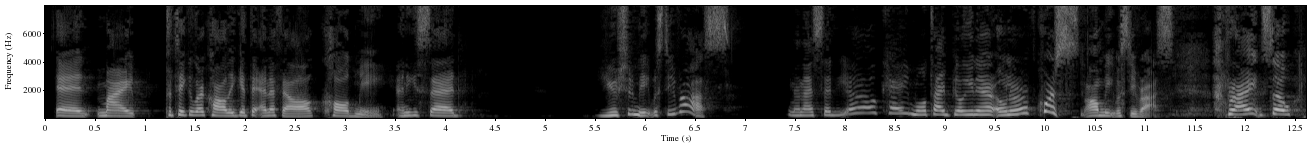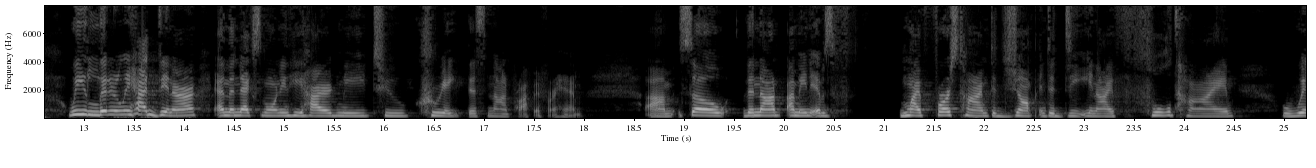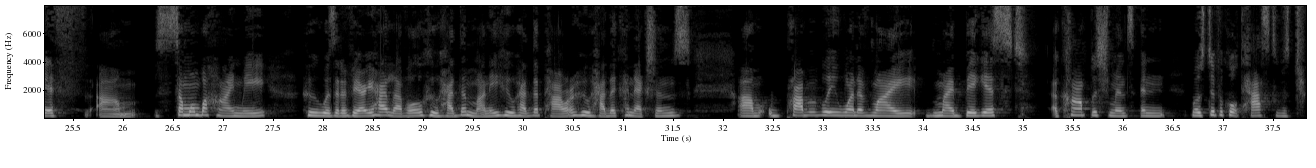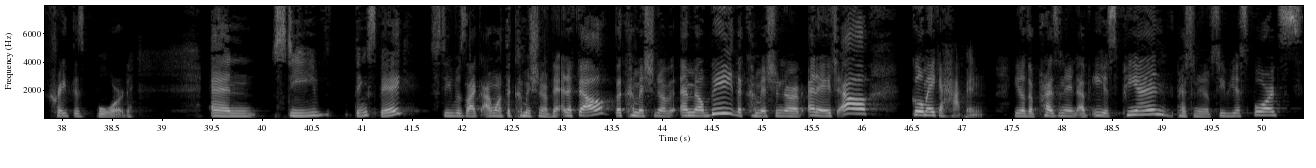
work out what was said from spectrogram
And my particular colleague at the NFL called me and he said, you should meet with Steve Ross. And I said, yeah, okay, multi-billionaire owner. Of course I'll meet with Steve Ross. right? So we literally had dinner and the next morning he hired me to create this nonprofit for him. Um, so the non, I mean, it was my first time to jump into DEI full time with, um, someone behind me who was at a very high level, who had the money, who had the power, who had the connections. Um, probably one of my my biggest accomplishments and most difficult tasks was to create this board. And Steve thinks big. Steve was like, I want the commissioner of the NFL, the commissioner of MLB, the commissioner of NHL. Go make it happen. You know, the president of ESPN, the president of CBS Sports.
